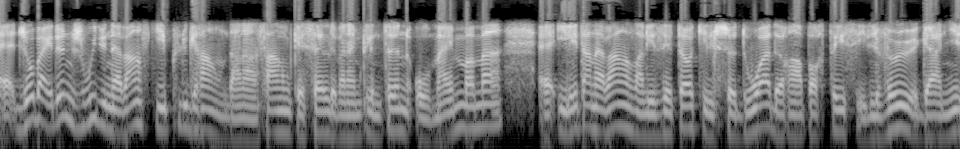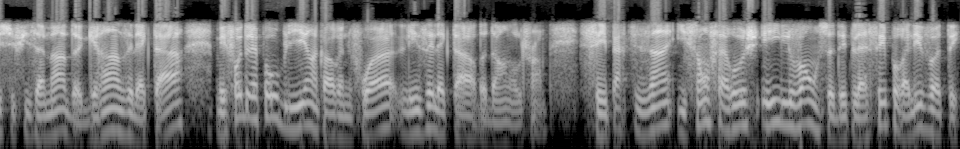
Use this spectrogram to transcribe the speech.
Euh, Joe Biden jouit d'une avance qui est plus grande dans l'ensemble que celle de Mme Clinton au même moment. Euh, il est en avance dans les États qu'il se doit de remporter s'il veut gagner suffisamment de grands électeurs. Mais il faudrait pas oublier, encore une fois, les électeurs de Donald Trump. Ses partisans, ils sont farouches et ils vont se déplacer pour aller voter.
